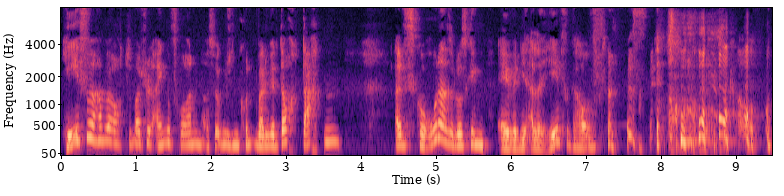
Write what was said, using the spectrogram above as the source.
Hefe haben wir auch zum Beispiel eingefroren, aus irgendwelchen Gründen, weil wir doch dachten, als Corona so losging, ey, wenn die alle Hefe kaufen, dann müssen wir auch Hefe kaufen.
